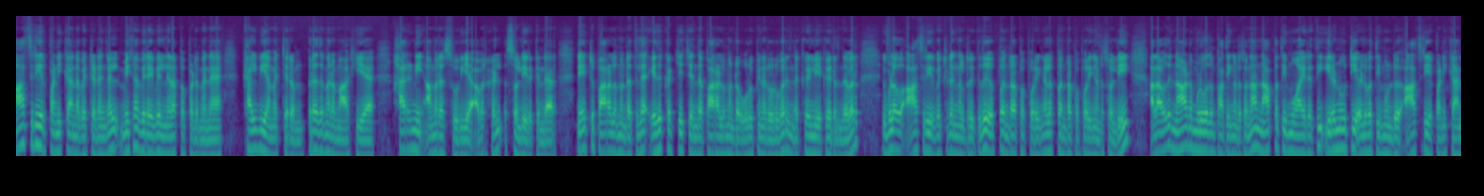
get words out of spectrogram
ஆசிரியர் பணிக்கான வெற்றிடங்கள் மிக விரைவில் நிரப்பப்படும் என கல்வி அமைச்சரும் பிரதமரும் ஆகிய ஹரணி அமரசூரிய அவர்கள் சொல்லியிருக்கின்றார். நேற்று பாராளுமன்றத்தில் எதிர்க்கட்சியைச் சேர்ந்த பாராளுமன்ற உறுப்பினர் ஒருவர் இந்த கேள்வியை கேட்டிருந்தவர் இவ்வளவு ஆசிரியர் வெற்றிடங்கள் இருக்குது எப்போ நிரப்ப போறீங்க எப்போ நிரப்ப போறீங்கன்னு சொல்லி அதாவது நாடு முழுவதும் பார்த்தீங்கன்னு சொன்னால் நாற்பத்தி மூவாயிரத்தி இருநூற்றி எழுபத்தி மூன்று ஆசிரியர் பணிக்கான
